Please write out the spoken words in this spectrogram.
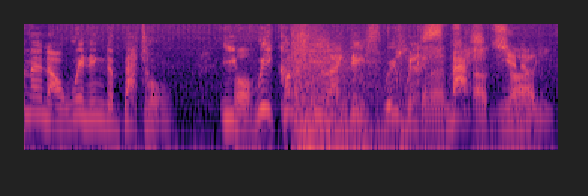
Men are winning the battle. If Oh. we continue like this, we will smash the enemy.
